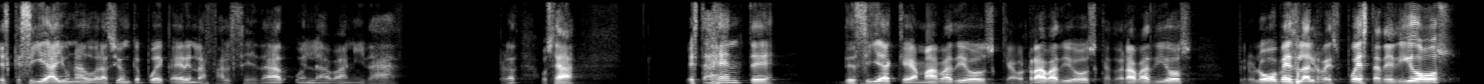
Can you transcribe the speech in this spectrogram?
es que sí hay una adoración que puede caer en la falsedad o en la vanidad, ¿verdad? O sea, esta gente decía que amaba a Dios, que honraba a Dios, que adoraba a Dios, pero luego ves la respuesta de Dios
